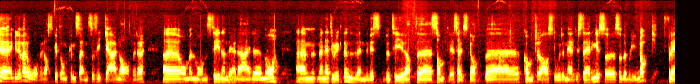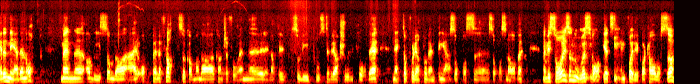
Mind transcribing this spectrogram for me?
uh, Jeg ville være overrasket om konsensus ikke er lavere uh, om en måneds tid enn det det er nå. Um, men jeg tror ikke det nødvendigvis betyr at samtlige selskap kommer til å ha store nedjusteringer. Så, så, det blir nok flere ned enn opp. Men av de som da er opp eller flatt, så kan man da kanskje få en relativt solid positiv reaksjon på det. Nettopp fordi at forventningene er såpass, såpass lave. Men vi så liksom noe svakhetstegn forrige kvartal også.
